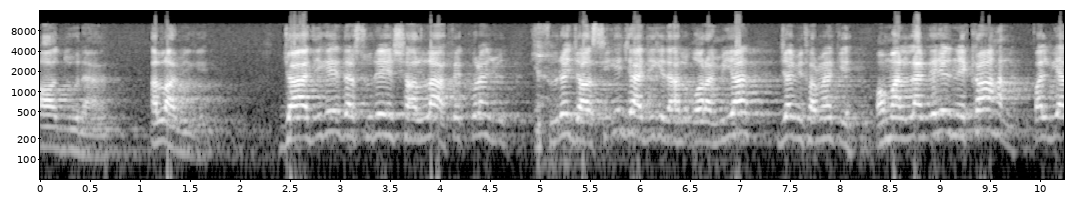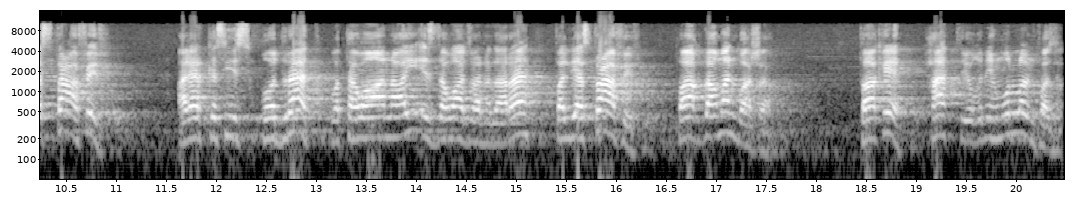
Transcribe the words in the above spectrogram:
عادونن الله میگه. جای دیگه در سوره انشاءالله فکر کنن سوره جاسیه جای دیگه در قرآن میاد جای میفرماید که و من لم یجد نکاحا فلیستعفف. اگر کسی قدرت و توانایی ازدواج را نداره فلیستعفف. پاک دامن باشه تاکه حتی یغنیهم الله من فضله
